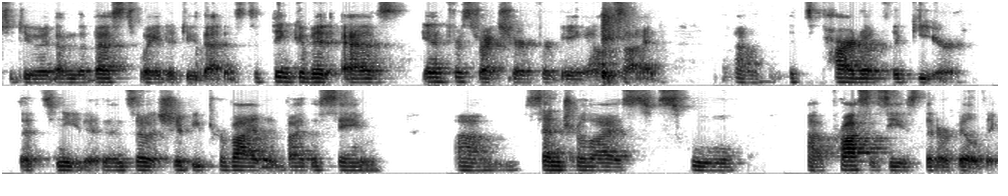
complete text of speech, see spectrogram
to do it. And the best way to do that is to think of it as infrastructure for being outside. Um, it's part of the gear that's needed. And so it should be provided by the same um, centralized school uh, processes that are building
